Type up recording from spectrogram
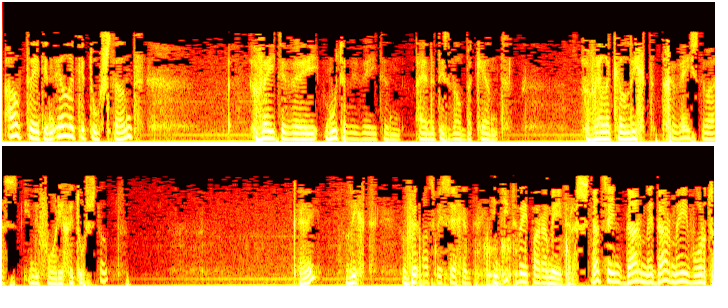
Altijd in elke toestand weten wij, moeten we weten, en het is wel bekend, welke licht geweest was in de vorige toestand. Oké, licht. Als we zeggen, in die twee parameters, dat zijn, daarmee, daarmee wordt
